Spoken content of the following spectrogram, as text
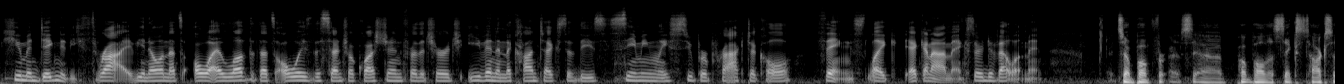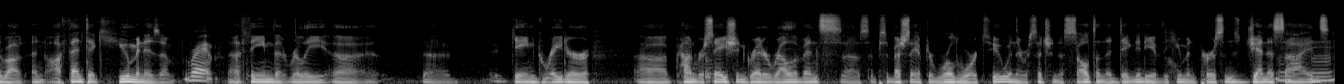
human dignity thrive, you know, and that's oh, I love that that's always the central question for the church, even in the context of these seemingly super practical things like economics or development. So Pope uh, Pope Paul VI talks about an authentic humanism, right? A theme that really uh, uh, gained greater uh, conversation, greater relevance, uh, especially after World War II, when there was such an assault on the dignity of the human persons, genocides. Mm-hmm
